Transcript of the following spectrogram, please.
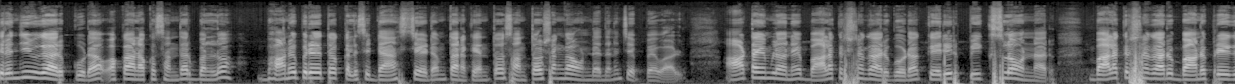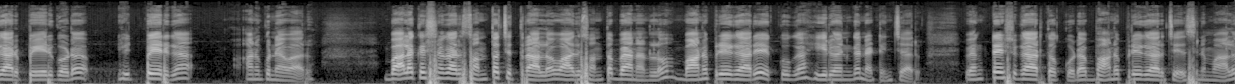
చిరంజీవి గారు కూడా ఒకానొక సందర్భంలో భానుప్రియతో కలిసి డ్యాన్స్ చేయడం తనకెంతో సంతోషంగా ఉండేదని చెప్పేవాళ్ళు. ఆ టైంలోనే బాలకృష్ణ గారు కూడా కెరీర్ పీక్స్లో ఉన్నారు. బాలకృష్ణ గారు భానుప్రియ గారి పేరు కూడా హిట్ పేరుగా అనుకునేవారు. బాలకృష్ణ గారి సొంత చిత్రాల్లో వారి సొంత బ్యానర్లో భానుప్రియ గారే ఎక్కువగా హీరోయిన్గా నటించారు. వెంకటేష్ గారితో కూడా భానుప్రియ గారు చేసిన సినిమాలు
